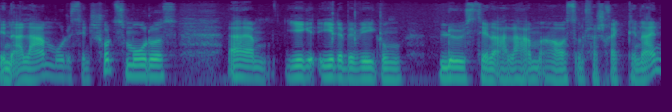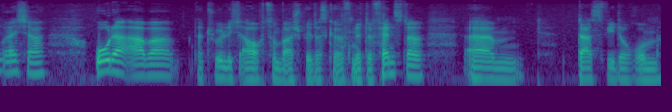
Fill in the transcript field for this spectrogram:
den Alarmmodus, den Schutzmodus. Ähm, jede Bewegung löst den Alarm aus und verschreckt den Einbrecher. Oder aber natürlich auch zum Beispiel das geöffnete Fenster, ähm, das wiederum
